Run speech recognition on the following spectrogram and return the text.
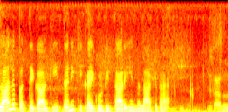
ಜಾಲಪತ್ತೆಗಾಗಿ ತನಿಖೆ ಕೈಗೊಂಡಿದ್ದಾರೆ ಎನ್ನಲಾಗಿದೆ. కాదు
